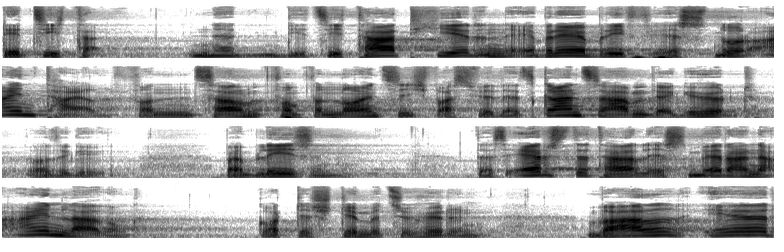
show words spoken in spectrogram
Die Zitat, ne, die Zitat hier im Hebräerbrief ist nur ein Teil von Psalm 95, was wir das Ganze haben wir gehört also beim Lesen. Das erste Teil ist mehr eine Einladung, Gottes Stimme zu hören, weil er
